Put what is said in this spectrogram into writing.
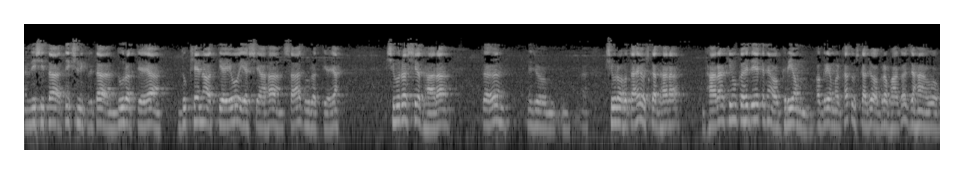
निशिता, तीक्ष्णीकृता, दूरत्यया दुखे न अत्ययो यश्या सा दूरत्यया। क्षूर से धारा तो जो, क्षूर होता है, उसका धारा धारा क्यों कह दिए? कहते हैं अग्रियम। अग्रियम अर्थात तो उसका जो अग्रभाग, जहाँ वो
